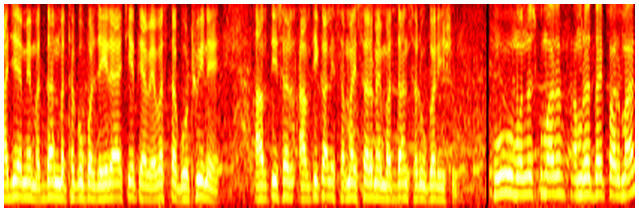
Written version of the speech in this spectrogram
આજે અમે મતદાન મથક ઉપર જઈ રહ્યા છીએ. ત્યાં વ્યવસ્થા ગોઠવીને આવતી સર, આવતીકાલે સમયસર અમે મતદાન શરૂ કરીશું. હું મનોજકુમાર અમરતભાઈ પરમાર,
